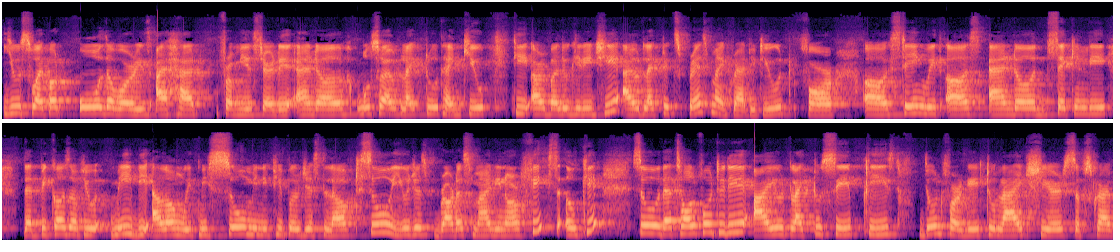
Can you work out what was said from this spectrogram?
you swipe out all the worries i had from yesterday. And uh, also i would like to thank you tr balugiriji. I would like to express my gratitude for uh, staying with us. And uh, secondly that because of you maybe along with me so many people just loved. So you just brought a smile in our face okay? So that's all for today. I would like to say please don't forget to like share subscribe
